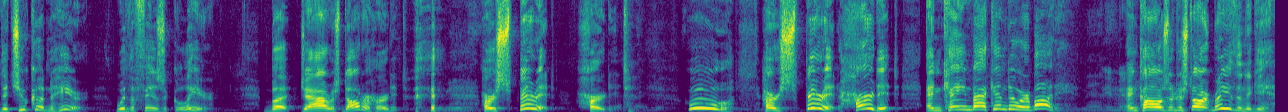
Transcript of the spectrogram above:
that you couldn't hear with the physical ear. But Jairus' daughter heard it. Her spirit heard it. Woo! Her spirit heard it and came back into her body Amen. and caused her to start breathing again.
